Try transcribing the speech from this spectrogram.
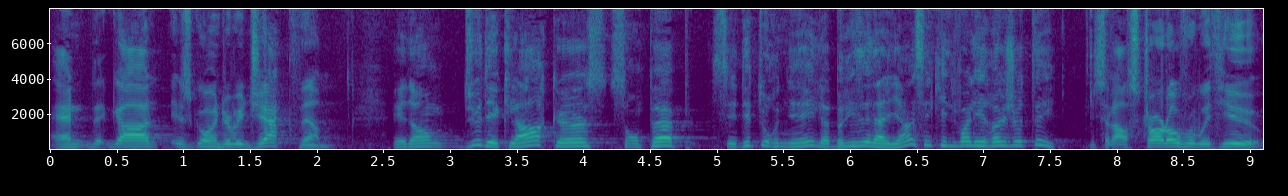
and that God is going to reject them. Et donc, Dieu déclare que son peuple s'est détourné, il a brisé l'alliance et qu'il va les rejeter. He said, I'll start over with you.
